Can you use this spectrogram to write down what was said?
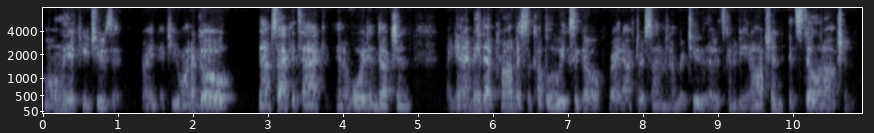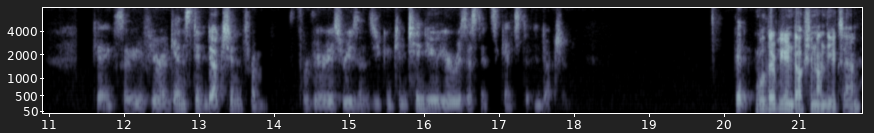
Only if you choose it, right? If you want to go knapsack attack and avoid induction. Again, I made that promise a couple of weeks ago, right after assignment number two, that it's going to be an option. It's still an option. Okay, so if you're against induction from for various reasons, you can continue your resistance against induction. Good. Will there be induction on the exam?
